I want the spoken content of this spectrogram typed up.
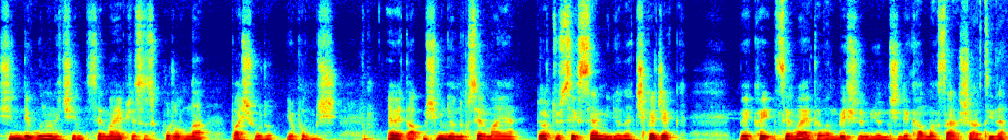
Şimdi bunun için sermaye piyasası kuruluna başvuru yapılmış. Evet 60 milyonluk sermaye 480 milyona çıkacak ve kayıt sermaye tavanı 500 milyon içinde kalmak şartıyla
